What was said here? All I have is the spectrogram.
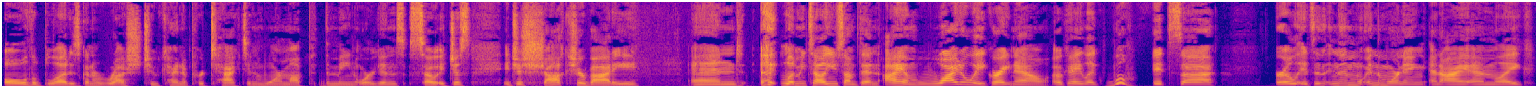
all the blood is going to rush to kind of protect and warm up the main organs. So it just it just shocks your body. And let me tell you something. I am wide awake right now. Okay? Like woo, it's uh early it's in, the in the morning and I am like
